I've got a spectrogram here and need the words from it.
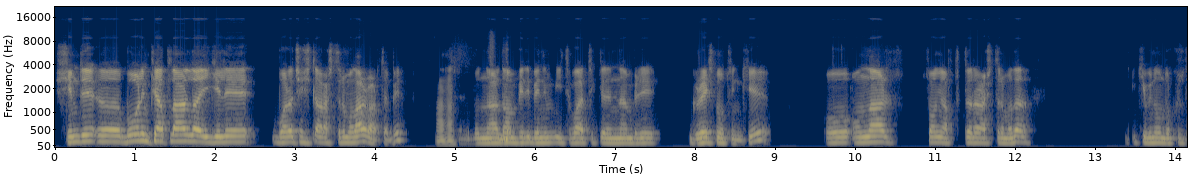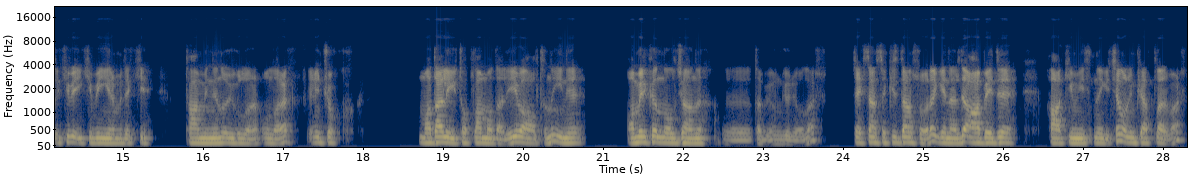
Şimdi e, bu olimpiyatlarla ilgili bu arada çeşitli araştırmalar var tabii. Hı. Bunlardan biri benim itibar ettiklerinden biri Grace Noting'i. O onlar son yaptıkları araştırmada 2019'daki ve 2020'deki tahminlerine uygun olarak en çok madalyayı, toplam madalyayı ve altını yine Amerika'nın alacağını e, tabii öngörüyorlar. 88'den sonra genelde ABD hakimiyetine geçen olimpiyatlar var.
